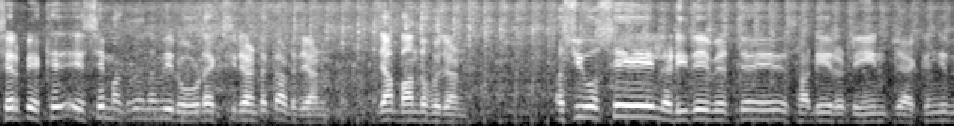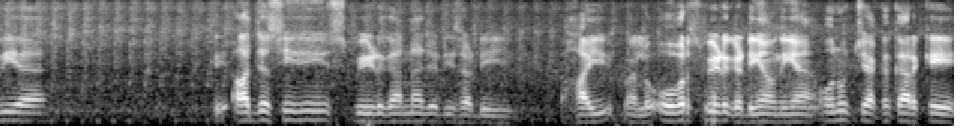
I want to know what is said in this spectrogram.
ਸਿਰਫ ਇੱਕ ਇਸੇ ਮਕਸਦ ਨਾਲ ਵੀ ਰੋਡ ਐਕਸੀਡੈਂਟ ਘਟ ਜਾਣ ਜਾਂ ਬੰਦ ਹੋ ਜਾਣ। ਅਸੀਂ ਉਸੇ ਲੜੀ ਦੇ ਵਿੱਚ ਸਾਡੀ ਰੁਟੀਨ ਚੈਕਿੰਗ ਵੀ ਹੈ ਤੇ ਅੱਜ ਅਸੀਂ ਸਪੀਡ ਗਨ ਆ ਜਿਹੜੀ ਸਾਡੀ ਹਾਈ ਮਤਲਬ ਓਵਰ ਸਪੀਡ ਗੱਡੀਆਂ ਹੁੰਦੀਆਂ ਉਹਨੂੰ ਚੈੱਕ ਕਰਕੇ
